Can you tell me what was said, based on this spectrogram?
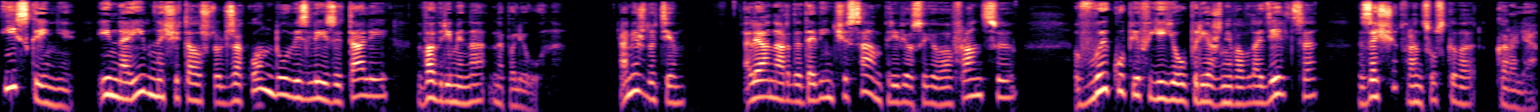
искренне и наивно считал, что Джаконду увезли из Италии во времена Наполеона. А между тем Леонардо да Винчи сам привез ее во Францию, выкупив ее у прежнего владельца за счет французского короля.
